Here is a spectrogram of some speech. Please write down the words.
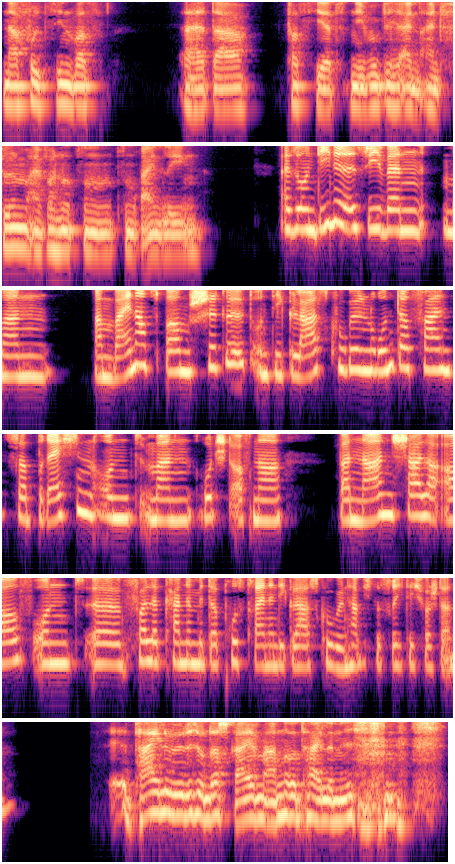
nachvollziehen, was äh, da passiert. Nee, wirklich ein, ein Film einfach nur zum, zum Reinlegen. Also Undine ist wie wenn man am Weihnachtsbaum schüttelt und die Glaskugeln runterfallen, zerbrechen und man rutscht auf einer Bananenschale auf und äh, volle Kanne mit der Brust rein in die Glaskugeln. Habe ich das richtig verstanden? Äh, Teile würde ich unterschreiben, andere Teile nicht.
